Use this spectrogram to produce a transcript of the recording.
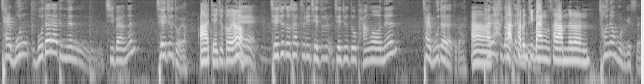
잘못 알아듣는 지방은 제주도요. 아, 제주도요? 네. 제주도 사투리, 제주, 제주도 방언은 잘 못 알아들어요. 아, 다른 다- 지방 다, 다른. 지방 사람들은, 전혀 모르겠어요.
